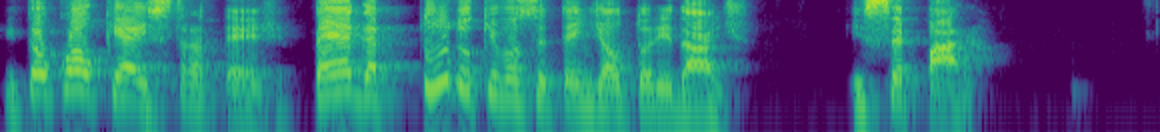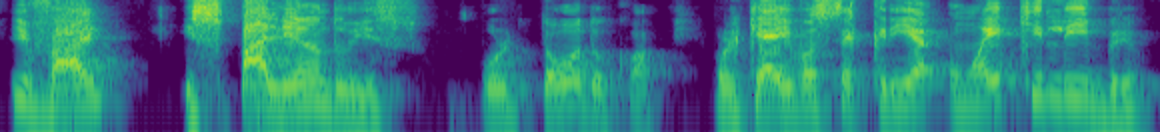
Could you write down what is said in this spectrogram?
Então, qual que é a estratégia? Pega tudo que você tem de autoridade e separa. E vai espalhando isso por todo o COP. Porque aí você cria um equilíbrio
